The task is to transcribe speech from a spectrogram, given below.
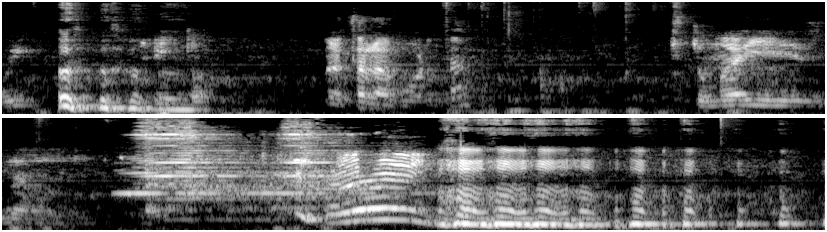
Uy. ¿Dónde está la puerta? Esto Mari es la. Ay,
